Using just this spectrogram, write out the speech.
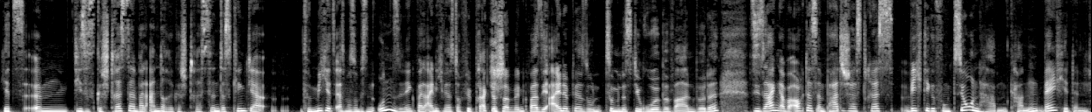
Jetzt ähm, dieses gestresst sein, weil andere gestresst sind, das klingt ja für mich jetzt erstmal so ein bisschen unsinnig, weil eigentlich wäre es doch viel praktischer, wenn quasi eine Person zumindest die Ruhe bewahren würde. Sie sagen aber auch, dass empathischer Stress wichtige Funktionen haben kann. Welche denn?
